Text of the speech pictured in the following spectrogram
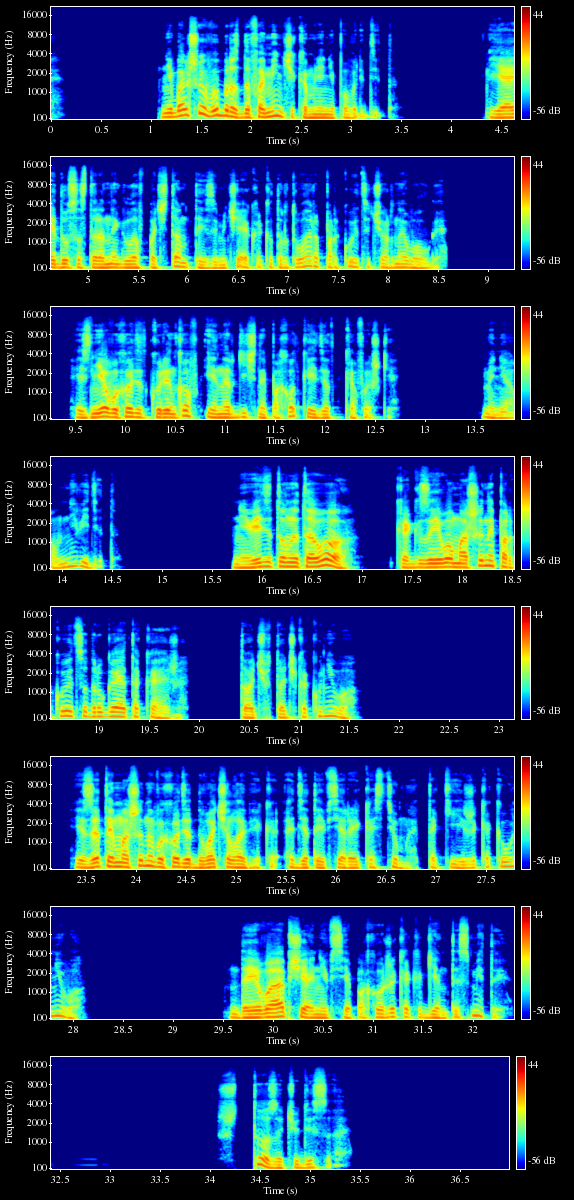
Небольшой выброс дофаминчика мне не повредит. Я иду со стороны главпочтамта и замечаю, как у тротуара паркуется черная «Волга». Из нее выходит Куренков и энергичной походкой идет к кафешке. Меня он не видит. Не видит он и того, как за его машиной паркуется другая такая же. Точь в точь, как у него. Из этой машины выходят два человека, одетые в серые костюмы, такие же, как и у него. Да и вообще они все похожи, как агенты Смиты. Что за чудеса?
